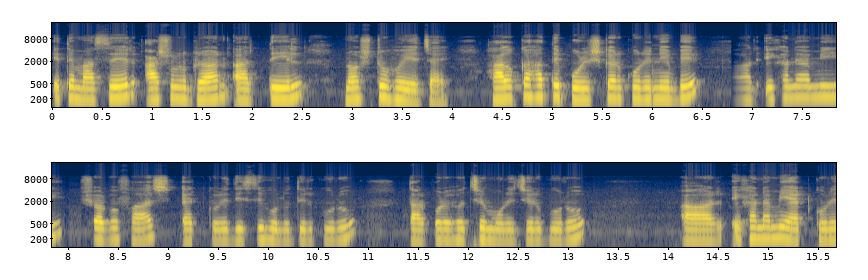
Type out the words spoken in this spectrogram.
এতে মাছের আসল ঘ্রাণ আর তেল নষ্ট হয়ে যায়। হালকা হাতে পরিষ্কার করে নেবে। আর এখানে আমি সর্বফার্স্ট অ্যাড করে দিছি হলুদের গুঁড়ো। তারপরে হচ্ছে মরিচের গুঁড়ো। আর এখানে আমি অ্যাড করে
